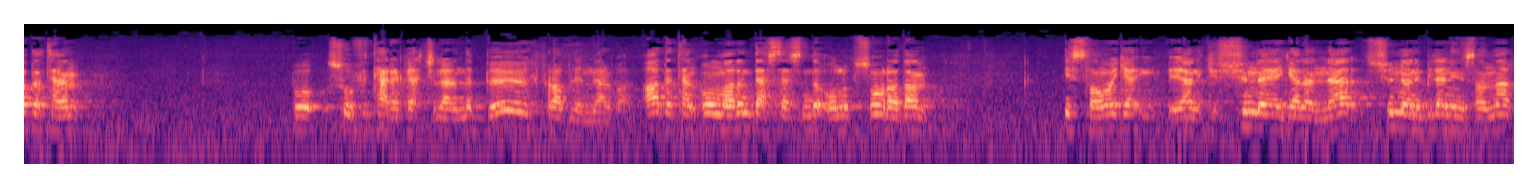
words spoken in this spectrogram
adətən bu sufi təriqətçilərində böyük problemlər var. Adətən onların dəstəsində olub sonradan İslama, yəni ki, sünnəyə gələnlər, sünnəni bilən insanlar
